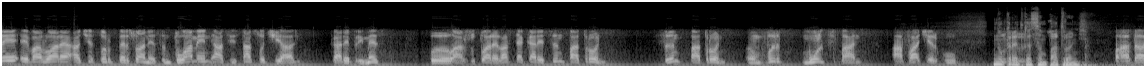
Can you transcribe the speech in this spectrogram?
reevaluarea acestor persoane. Sunt oameni asistați sociali care primesc uh, ajutoarele astea, care sunt patroni. Sunt patroni. Învârt mulți bani. Afaceri cu... Nu cred că sunt patroni. Ba da,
